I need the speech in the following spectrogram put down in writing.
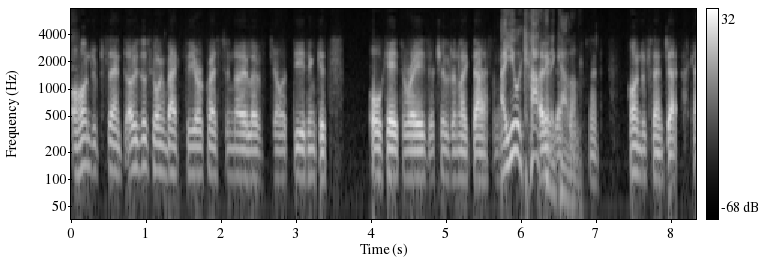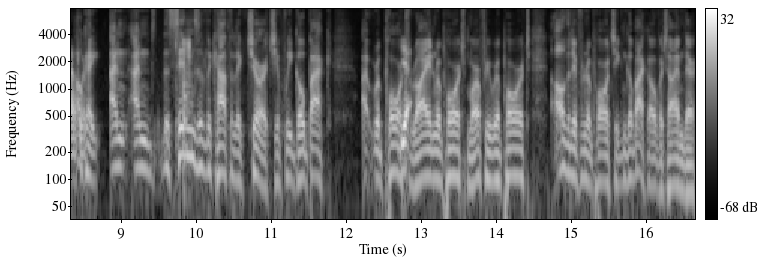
A hundred percent. I was just going back to your question, Niall. Of you know, do you think it's okay to raise your children like that? And Are you a Catholic, Alan? 100%. Hundred percent, yeah. Catholic. Okay, and and the sins of the Catholic Church. If we go back, uh, reports, Yeah. Ryan report, Murphy report, all the different reports. You can go back over time there,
